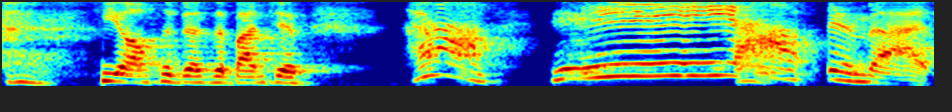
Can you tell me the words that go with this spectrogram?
he also does a bunch of ha yeah in that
